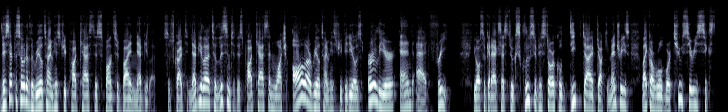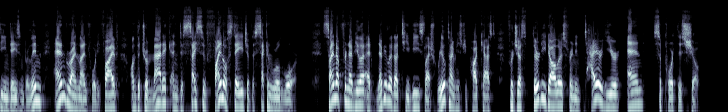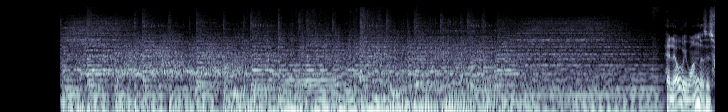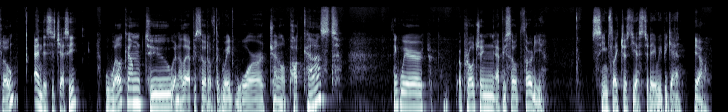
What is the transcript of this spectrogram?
This episode of the Real Time History Podcast is sponsored by Nebula. Subscribe to Nebula to listen to this podcast and watch all our real time history videos earlier and ad free. You also get access to exclusive historical deep dive documentaries like our World War II series 16 Days in Berlin and Rhineland 45 on the dramatic and decisive final stage of the Second World War. Sign up for Nebula at nebula.tv slash realtime history podcast for just $30 for an entire year and support this show. Hello, everyone. This is Flo. And this is Jesse. Welcome to another episode of the Great War Channel podcast. I think we're approaching episode 30. Seems like just yesterday we began. Yeah.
